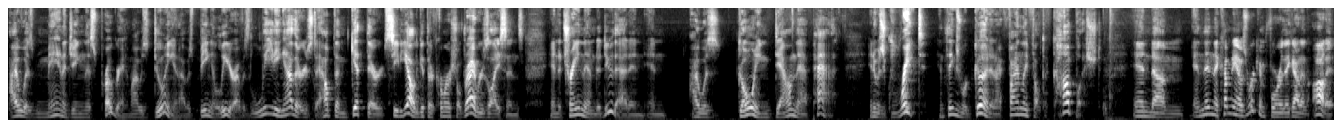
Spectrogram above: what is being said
I was managing this program. I was doing it. I was being a leader. I was leading others to help them get their CDL, to get their commercial driver's license, and to train them to do that. And, and I was going down that path. And it was great. And things were good. And I finally felt accomplished. And, um, and then the company I was working for, they got an audit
